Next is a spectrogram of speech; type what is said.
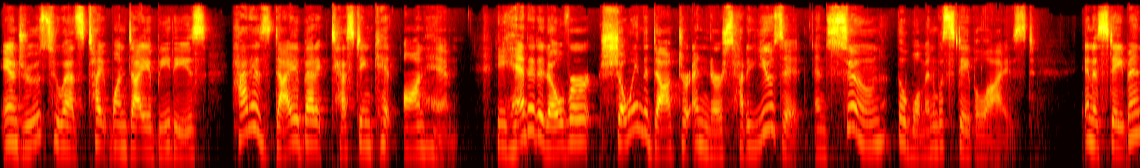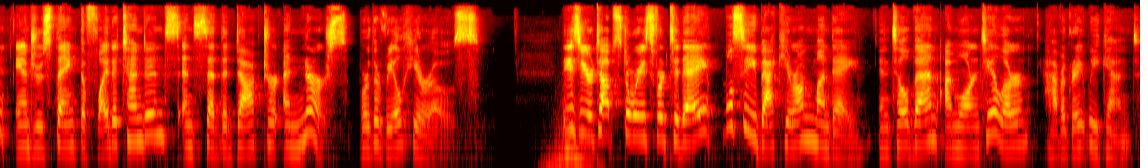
Andrews, who has type 1 diabetes, had his diabetic testing kit on him. He handed it over, showing the doctor and nurse how to use it, and soon the woman was stabilized. In a statement, Andrews thanked the flight attendants and said the doctor and nurse were the real heroes. These are your top stories for today. We'll see you back here on Monday. Until then, I'm Lauren Taylor. Have a great weekend.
